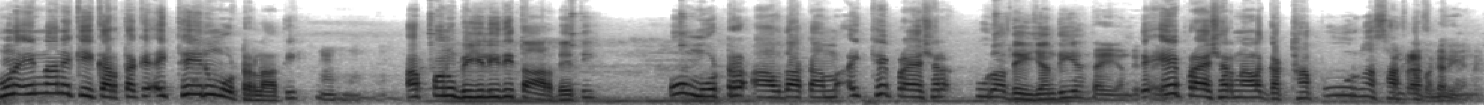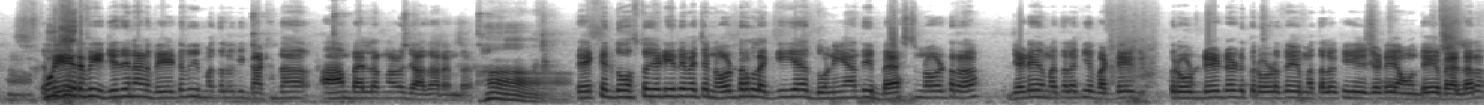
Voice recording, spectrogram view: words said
ਹੁਣ ਇਹਨਾਂ ਨੇ ਕੀ ਕਰਤਾ ਕਿ ਇੱਥੇ ਇਹਨੂੰ ਮੋਟਰ ਲਾਤੀ। ਹੂੰ ਹੂੰ ਆਪਾਂ ਨੂੰ ਬਿਜਲੀ ਦੀ ਤਾਰ ਦੇਤੀ। ਉਹ ਮੋਟਰ ਆਪਦਾ ਕੰਮ ਇੱਥੇ ਪ੍ਰੈਸ਼ਰ ਪੂਰਾ ਦੇਈ ਜਾਂਦੀ ਆ। ਦਈ ਜਾਂਦੀ ਤੇ ਇਹ ਪ੍ਰੈਸ਼ਰ ਨਾਲ ਗੱਠਾਂ ਪੂਰੀਆਂ ਸਖਤ ਕੰਪਰੈਸ ਕਰੀ ਬਣੀਆਂ ਜਾਂਦੀ ਹਾਂ। weight ਵੀ ਜਿਹਦੇ ਨਾਲ weight ਵੀ ਮਤਲਬ ਕਿ ਗੱਠ ਦਾ ਆਮ ਬੈਲਰ ਨਾਲੋਂ ਜ਼ਿਆਦਾ ਰਹਿੰਦਾ। ਹਾਂ। ਤੇ ਇੱਕ ਦੋਸਤੋ ਜਿਹੜੀ ਇਹਦੇ ਵਿੱਚ ਨੋਡਰ ਲੱਗੀ ਆ ਦੁਨੀਆ ਦੀ ਬੈਸਟ ਨੋਡਰ ਆ ਜਿਹੜੇ ਮਤਲਬ ਕਿ ਵੱਡੇ ਕਰੋੜ ਡੇਢ ਡੇਢ ਕਰੋੜ ਦੇ ਮਤਲਬ ਕਿ ਜਿਹੜੇ ਆਉਂਦੇ ਬੈਲਰ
